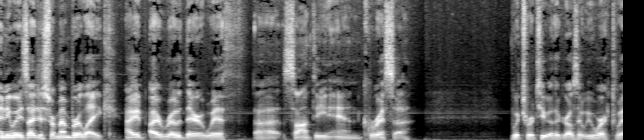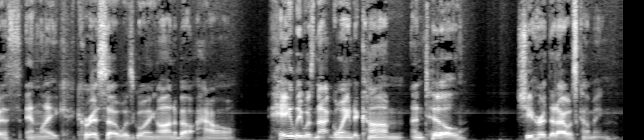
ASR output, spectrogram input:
anyways, I just remember like I I rode there with uh, Santi and Carissa, which were two other girls that we worked with, and like Carissa was going on about how Haley was not going to come until she heard that I was coming,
